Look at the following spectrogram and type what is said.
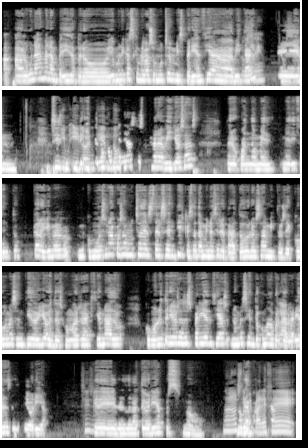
alguna vez me la han pedido, pero yo, Mónica, es que me baso mucho en mi experiencia vital. Em, sí, y, tengo compañeras que son maravillosas, pero cuando me, dicen tú, claro, yo me, como es una cosa mucho del, sentir, que esto también nos sirve para todos los ámbitos de cómo me he sentido yo, entonces cómo he reaccionado, como no he tenido esas experiencias, no me siento cómoda porque hablaría desde la teoría. Que desde la teoría, pues no, no, no, sí, me parece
